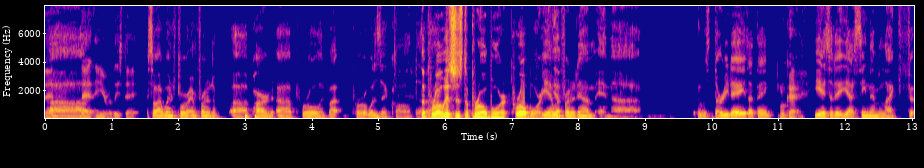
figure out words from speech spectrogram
that, Uh, that and your release date? So I went for in front of the uh, par, uh, parole, advi- parole. What is that called? The parole, it's just the parole board. parole board. Yeah, I went in front of them, and uh, it was thirty days, I think. Okay. Yeah, so they, yeah, I seen them in like uh,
